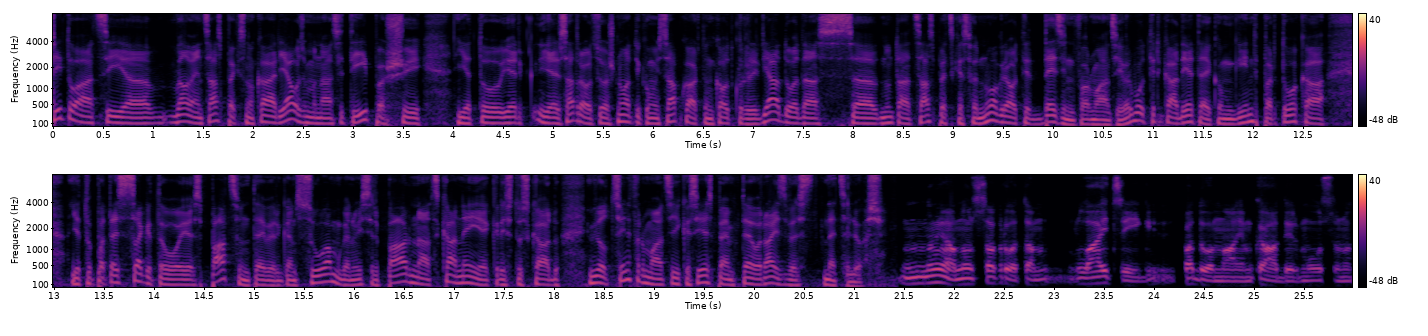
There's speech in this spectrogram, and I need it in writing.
situācija, vēl viens aspekts, no kā ir jāuzmanās, ir īpaši ja, tu, ja, ir, ja ir satraucoši notikumi visapkārt un kaut kur ir jādodas, nu, tāds aspekts, kas var nograut, ir dezinformācija. Varbūt ir kādi ieteikumi, Ginti, par to, kā, ja tu pat esi sagatavojies pats un tev ir gan soma, gan viss ir pārunāts, kā neiekrist uz kādu viltus informāciju, kas iespējams tev var aizvest neceļos. Nu jā, nu saprotam, laicīgi padomājam, kādi ir mūsu nu,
